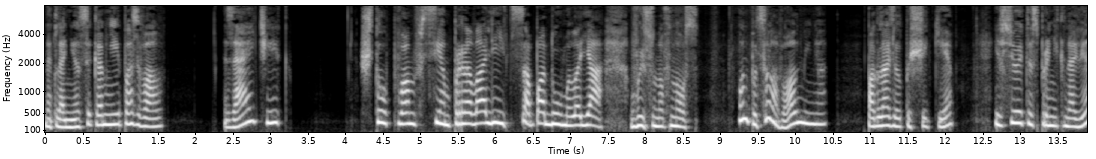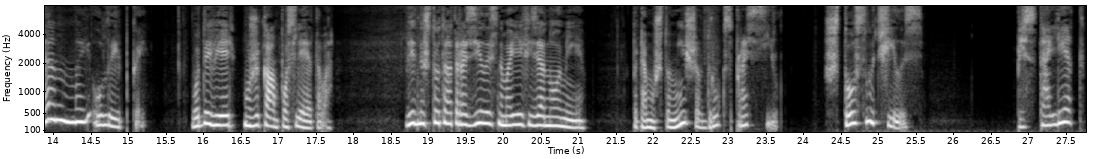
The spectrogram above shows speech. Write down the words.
наклонился ко мне и позвал. «Зайчик, «Чтоб вам всем провалиться!» — подумала я, высунув нос. Он поцеловал меня, погладил по щеке, и все это с проникновенной улыбкой. Вот и верь мужикам после этого. Видно, что-то отразилось на моей физиономии, потому что Миша вдруг спросил, что случилось. «Пистолет?»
